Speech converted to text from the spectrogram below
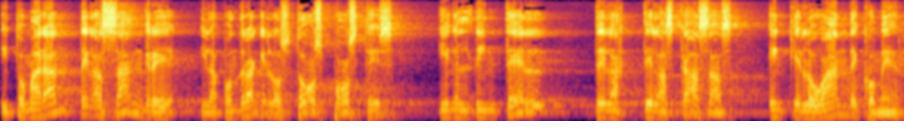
Y tomarán de la sangre y la pondrán en los dos postes y en el dintel de, la- de las casas en que lo han de comer.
